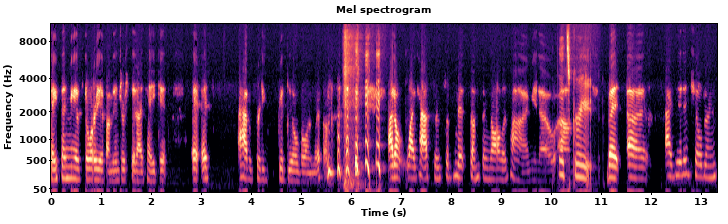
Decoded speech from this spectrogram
they send me a story. If I'm interested, I take it. it it's I have a pretty good deal going with them. I don't like have to submit something all the time, you know. That's Um, great. but uh, I did a children's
